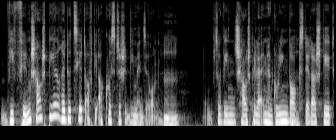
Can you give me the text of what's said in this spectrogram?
wie Filmschauspiel reduziert auf die akustische Dimension. Mhm. So wie ein Schauspieler in einer Greenbox, mhm. der da steht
